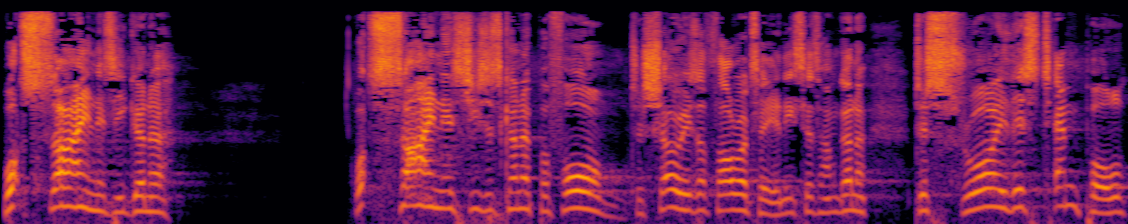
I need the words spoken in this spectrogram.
what sign is he gonna, what sign is Jesus gonna perform to show his authority? And he says, I'm gonna destroy this temple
